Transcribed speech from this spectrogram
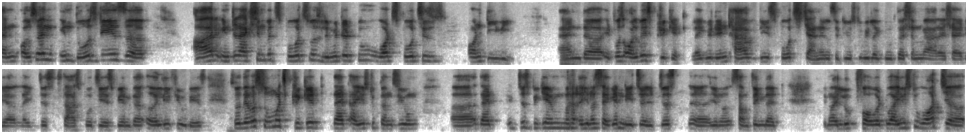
and also in, in those days, uh, our interaction with sports was limited to what sports is on TV. Hmm. And uh, it was always cricket. Like we didn't have these sports channels. It used to be like Doordarshan mein Irish Idea, like just Star Sports, ESPN, early few days. So there was so much cricket that I used to consume that it just became you know second nature. It just uh, you know something that you know I look forward to. I used to watch uh,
